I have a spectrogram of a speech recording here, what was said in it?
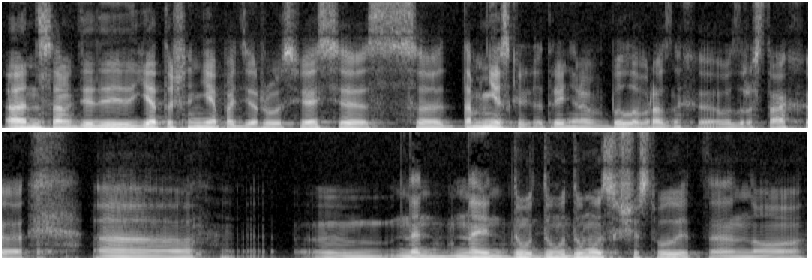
А, на самом деле я точно не поддерживаю связь э, с... Там несколько тренеров было в разных э, возрастах. э, ду- Думаю, существует, но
